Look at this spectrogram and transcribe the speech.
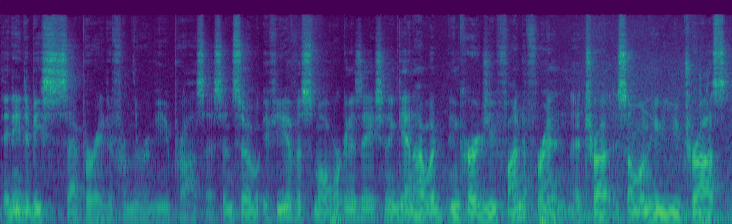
they need to be separated from the review process. And so if you have a small organization, again, I would encourage you find a friend, a tr- someone who you trust,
